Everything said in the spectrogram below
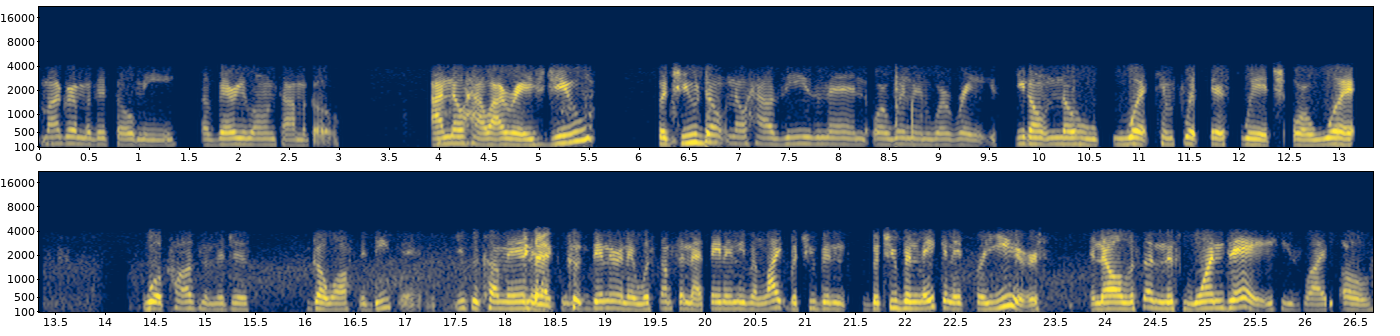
my grandmother told me a very long time ago. I know how I raised you, but you don't know how these men or women were raised. You don't know what can flip their switch or what will cause them to just go off the deep end. You could come in Exactly. and cook dinner and it was something that they didn't even like, but you've been but you've been making it for years and all of a sudden this one day he's like, "Oh,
